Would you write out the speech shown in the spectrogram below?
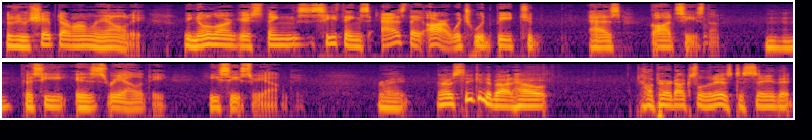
because we've shaped our own reality we no longer things see things as they are which would be to as god sees them because mm-hmm. he is reality he sees reality right and i was thinking about how how paradoxical it is to say that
